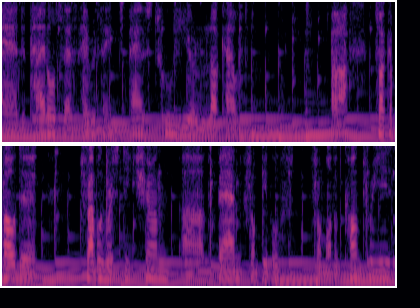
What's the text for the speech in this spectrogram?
And the title says everything. Japan's two-year lockout. Uh, talk about the travel restriction, uh, the ban from people f- from other countries,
